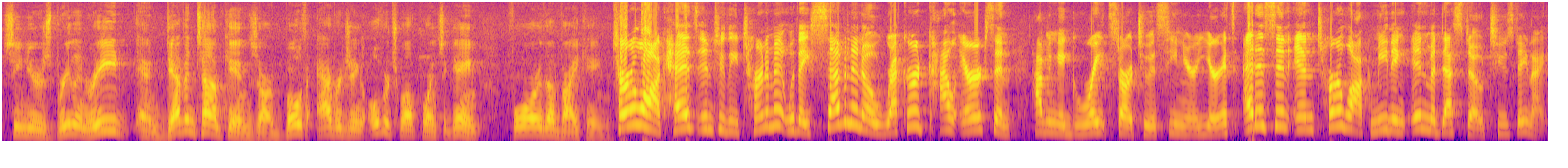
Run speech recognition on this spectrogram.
Seniors Breland Reed and Devan Thompkins are both averaging over 12 points a game for the Vikings. Turlock heads into the tournament with a 7-0 record. Kyle Erickson having a great start to his senior year. It's Edison and Turlock meeting in Modesto Tuesday night.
